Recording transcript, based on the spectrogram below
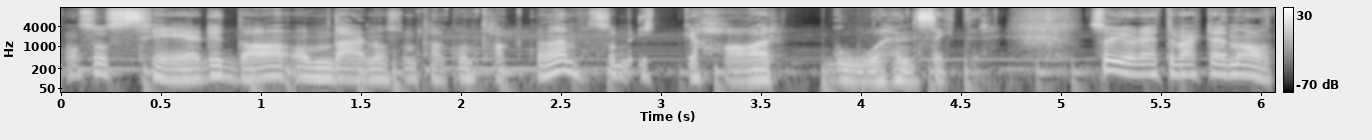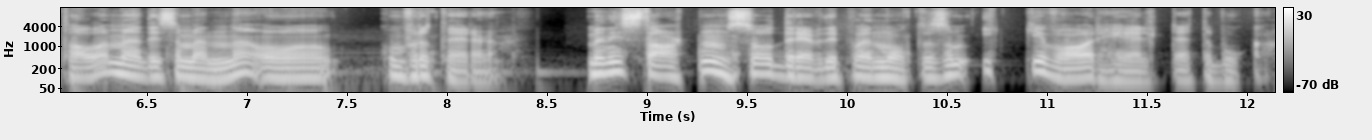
og så ser de da om det er noen som tar kontakt med dem som ikke har gode hensikter. Så gjør de etter hvert en avtale med disse mennene og konfronterer dem. Men i starten så drev de på en måte som ikke var helt etter boka.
